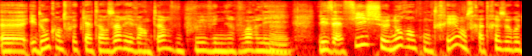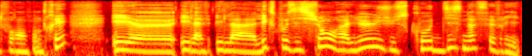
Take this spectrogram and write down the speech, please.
et donc entre 14h et 20h, vous pouvez venir voir les, mm. les affiches, nous rencontrer. On sera très heureux de vous rencontrer. Et, euh, et l'exposition aura lieu jusqu'au 19 février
